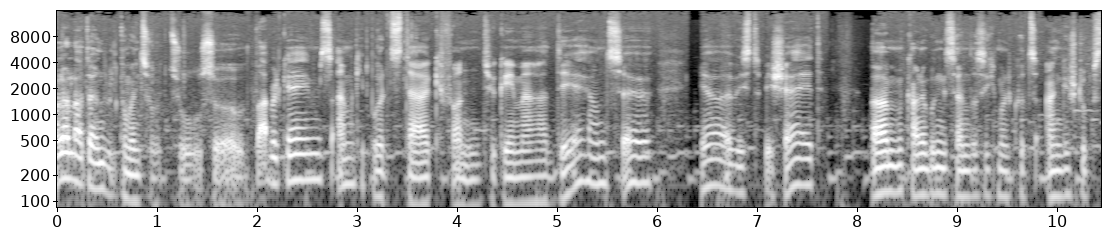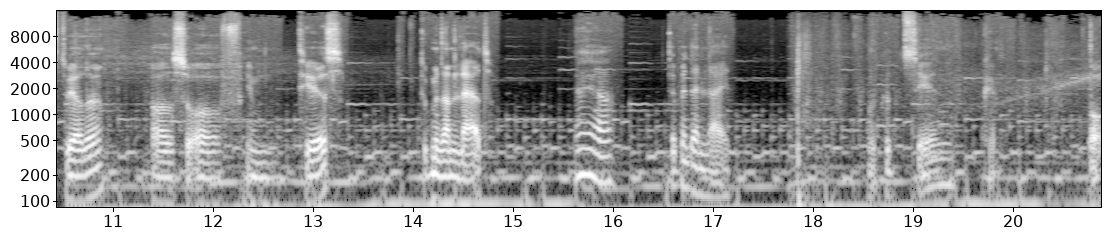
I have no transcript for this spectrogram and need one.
Hallo Leute und willkommen zurück zu Survival Games am Geburtstag von ToGamer HD und so. Ja, ihr wisst Bescheid. Ähm, kann übrigens sein, dass ich mal kurz angestupst werde. Also auf im TS. Tut mir dann leid. Ja, ja. Tut mir dann leid. Mal kurz sehen. Okay. Oh.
